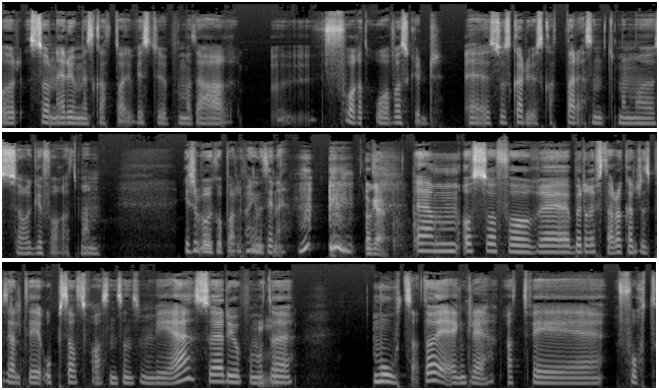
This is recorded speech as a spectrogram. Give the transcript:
Og sånn er det jo med skatt òg. Hvis du på en måte har, får et overskudd, eh, så skal du jo skatte det. Sånn at man må sørge for at man ikke bruker opp alle pengene sine. Okay. Um, også for eh, bedrifter, da, kanskje spesielt i oppstartsfasen, sånn som vi er, så er det jo på en måte motsatt, da, egentlig. At vi fort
